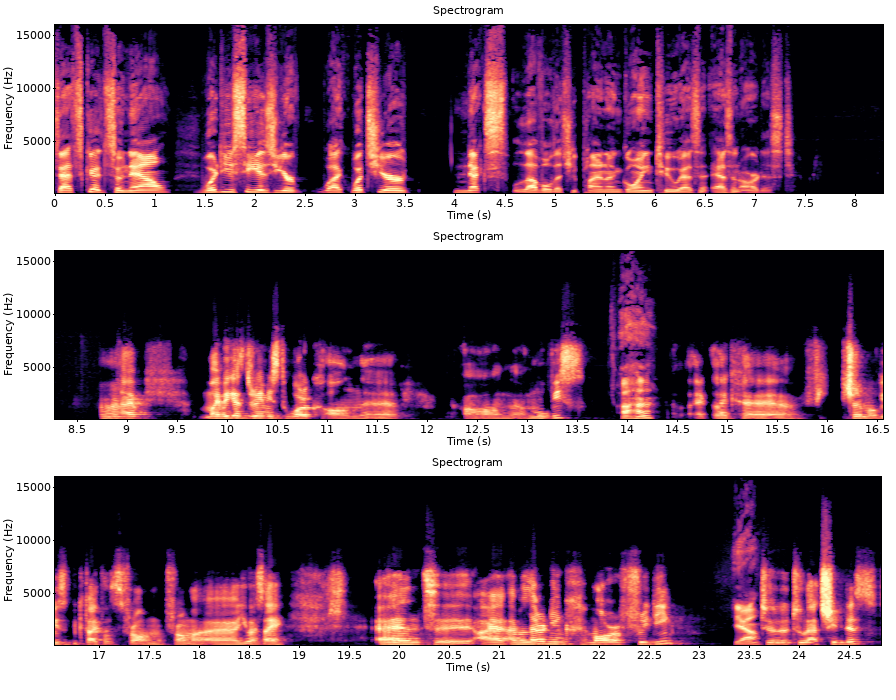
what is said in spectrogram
That's good. So now what do you see as your like? What's your next level that you plan on going to as a, as an artist? Uh, I, my biggest dream is to work on uh, on movies. Uh huh. Like, uh, feature movies, big titles from from USA, uh, and uh, I, I'm learning more 3D. Yeah. To to achieve this,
